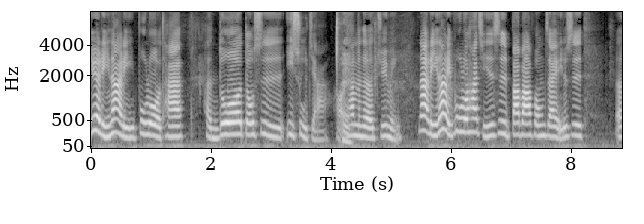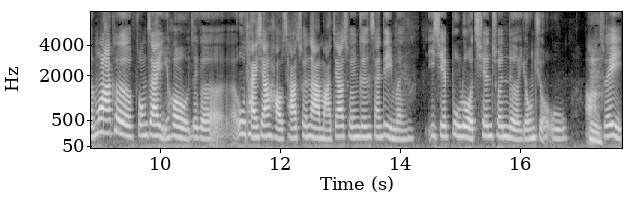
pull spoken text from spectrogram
因为里纳里部落它很多都是艺术家，好对他们的居民。那里纳里部落它其实是八八风灾，也就是呃莫拉克风灾以后，这个呃雾台乡好茶村啊、马家村跟三地门一些部落迁村的永久屋啊，嗯所以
